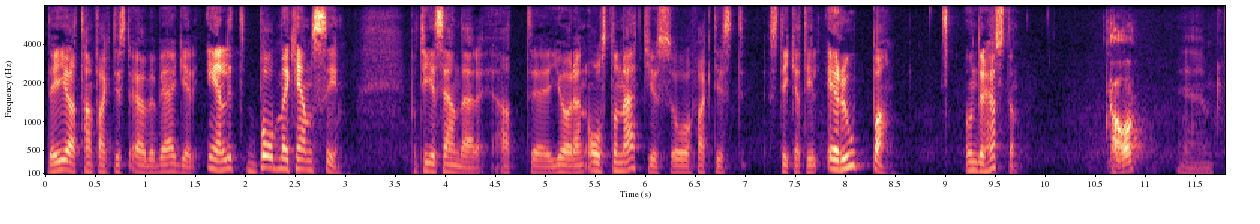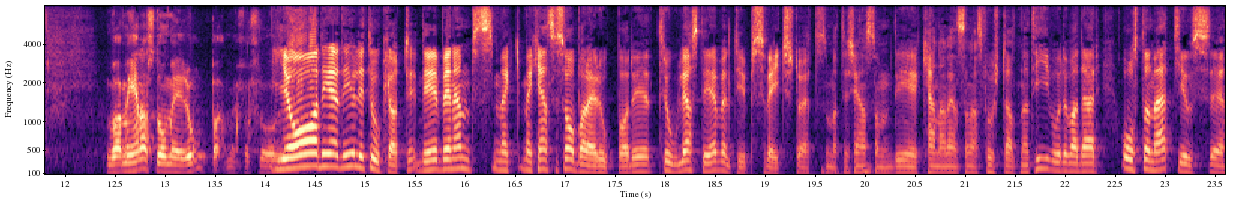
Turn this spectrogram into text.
det är ju att han faktiskt överväger, enligt Bob McKenzie på TSN där, att eh, göra en Austin Matthews och faktiskt sticka till Europa under hösten. Ja, Eh, vad menas då med Europa? Ja, det, det är ju lite oklart. Det benämns, Mc- McKenzie sa bara Europa och det troligaste är väl typ Schweiz då eftersom att det känns som det är kanadensarnas första alternativ och det var där Austin Matthews eh,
